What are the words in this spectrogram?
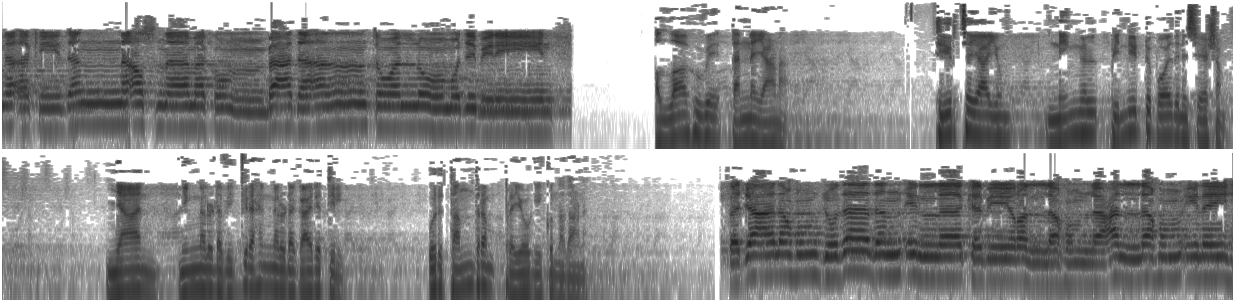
لأكيدن أصنامكم بعد أن تولوا مدبرين അള്ളാഹുവെ തന്നെയാണ് തീർച്ചയായും നിങ്ങൾ പിന്നിട്ടു പോയതിനു ശേഷം ഞാൻ നിങ്ങളുടെ വിഗ്രഹങ്ങളുടെ കാര്യത്തിൽ ഒരു തന്ത്രം പ്രയോഗിക്കുന്നതാണ് فجعلهم جذاذا إلا كبيرا لهم لعلهم إليه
